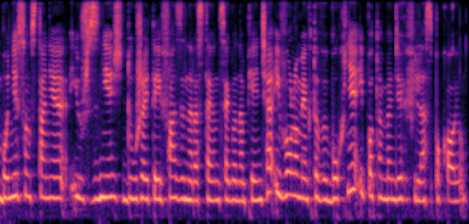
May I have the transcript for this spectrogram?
bo nie są w stanie już znieść dłużej tej fazy narastającego napięcia i wolą, jak to wybuchnie, i potem będzie chwila spokoju.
